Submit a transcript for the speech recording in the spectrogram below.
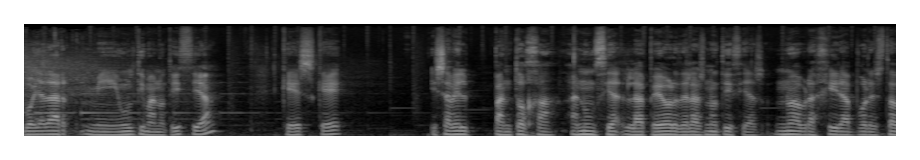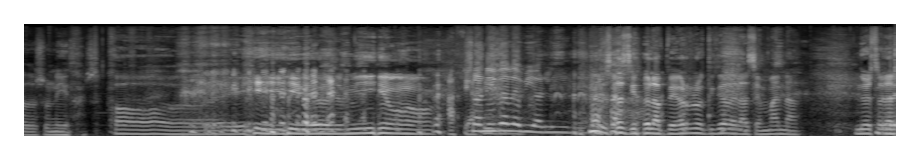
Voy a dar mi última noticia, que es que Isabel Pantoja anuncia la peor de las noticias. No habrá gira por Estados Unidos. ¡Ay, Dios mío! Sonido de violín. Esa ha sido la peor noticia de la semana. Nuestra Real,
